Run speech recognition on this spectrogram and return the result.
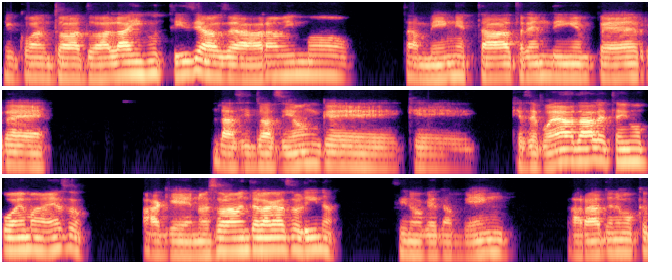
en cuanto a todas las injusticias, o sea, ahora mismo también está trending en PR la situación que, que, que se puede dar este mismo poema a eso, a que no es solamente la gasolina, sino que también ahora tenemos que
